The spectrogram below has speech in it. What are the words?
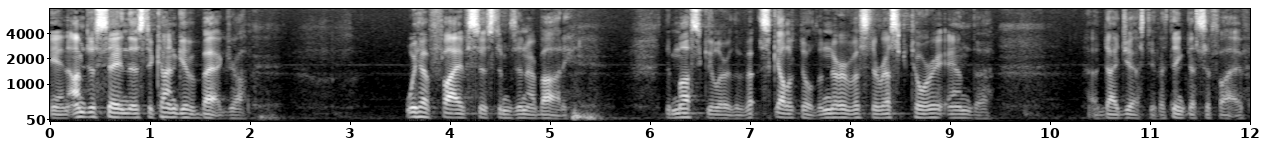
And I'm just saying this to kind of give a backdrop. We have five systems in our body the muscular, the skeletal, the nervous, the respiratory, and the uh, digestive. I think that's the five.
